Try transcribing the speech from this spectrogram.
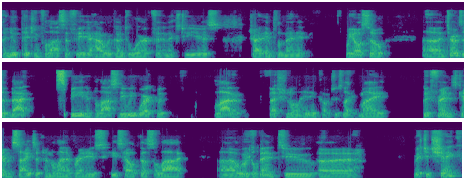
a new pitching philosophy, how we're going to work for the next two years, try to implement it. We also, uh, in terms of bat speed and velocity, we worked with a lot of professional hitting coaches. Like my good friend is Kevin Seitzer from the Atlanta Braves. He's helped us a lot. Uh, we've really? been to uh, Richard Schenck,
